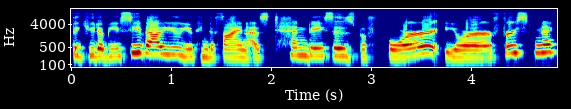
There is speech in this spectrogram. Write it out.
the QWC value you can define as 10 bases before your first nick,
